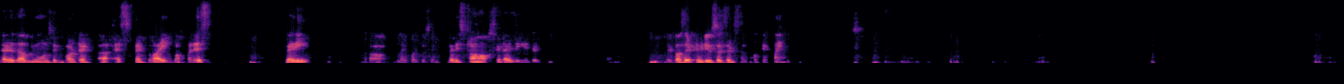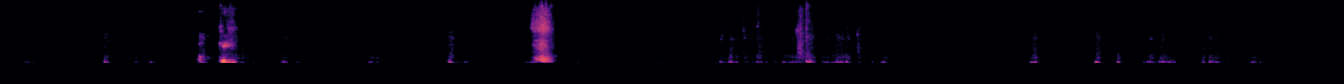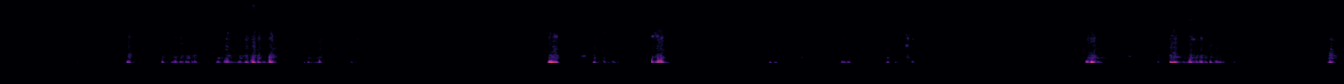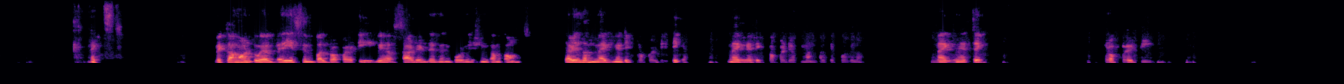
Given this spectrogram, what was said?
that is the most important uh, aspect why copper is very uh, like what to say very strong oxidizing agent. Because it reduces itself. Okay fine. Okay. Next. We come on to a very simple property. We have studied this in coordination compounds. That is the magnetic property. Okay? Magnetic property of Manhal formula. Magnetic property.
